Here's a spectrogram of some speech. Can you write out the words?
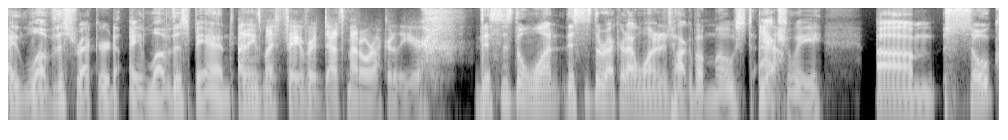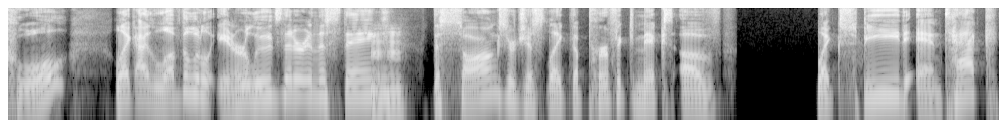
I love this record. I love this band. I think it's my favorite death metal record of the year. This is the one this is the record I wanted to talk about most Yeah. actually. Um so cool. Like I love the little interludes that are in this thing. Mhm. The songs are just like the perfect mix of like speed and tech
